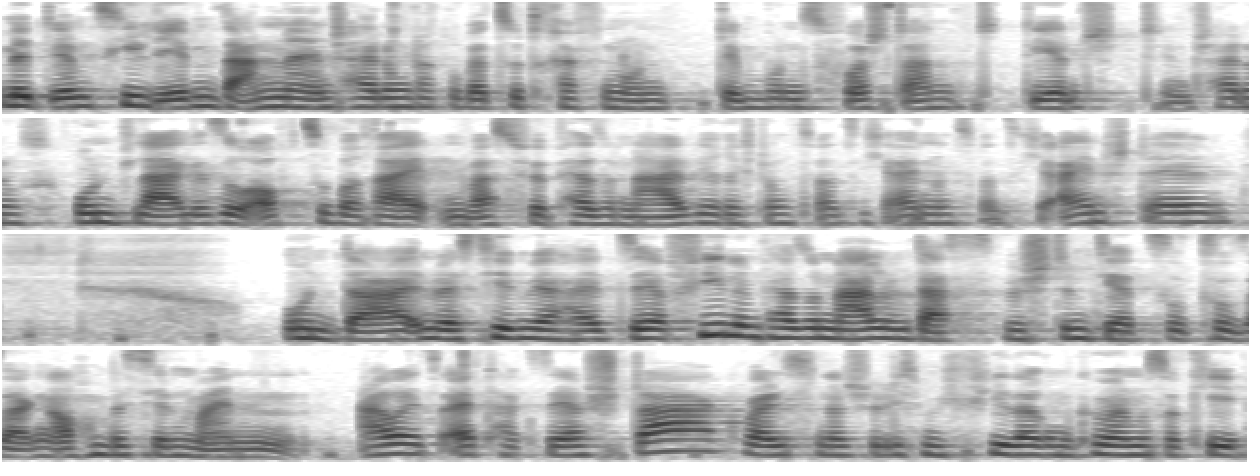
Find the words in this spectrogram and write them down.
mit dem Ziel eben dann eine Entscheidung darüber zu treffen und dem Bundesvorstand die, die Entscheidungsgrundlage so aufzubereiten, was für Personal wir Richtung 2021 einstellen. Und da investieren wir halt sehr viel in Personal und das bestimmt jetzt sozusagen auch ein bisschen meinen Arbeitsalltag sehr stark, weil ich natürlich mich viel darum kümmern muss, okay,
